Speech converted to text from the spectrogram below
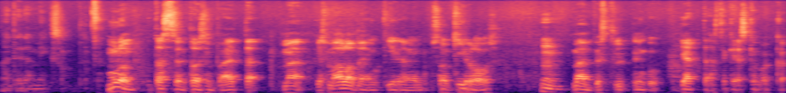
Mä en tiedä miksi, mutta... Mulla on tässä toisinpäin, että mä, jos mä aloitan jonkun kirjan, niin se on kirous. Hmm. Mä en pysty niin kuin, jättää sitä kesken, vaikka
